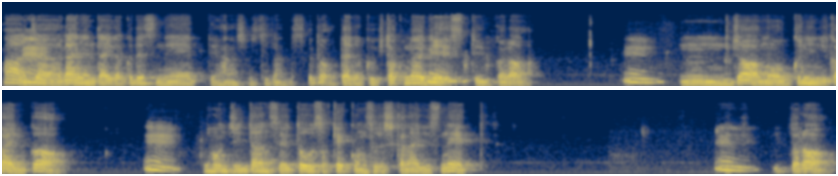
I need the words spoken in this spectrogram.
ああ、うんじゃあ来年大学ですねっていう話をしてたんですけど、大学行きたくないですって言うから、うん。うん、じゃあもう国に帰るか、うん。日本人男性と嘘結婚するしかないですねってうん。言ったら、あ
